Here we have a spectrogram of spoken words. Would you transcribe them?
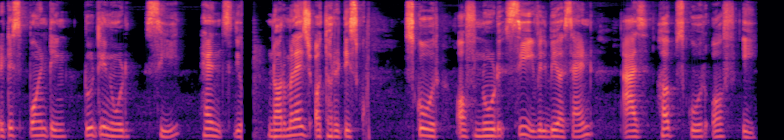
it is pointing to the node C. Hence, the normalized authority sc score of node C will be assigned as hub score of A.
